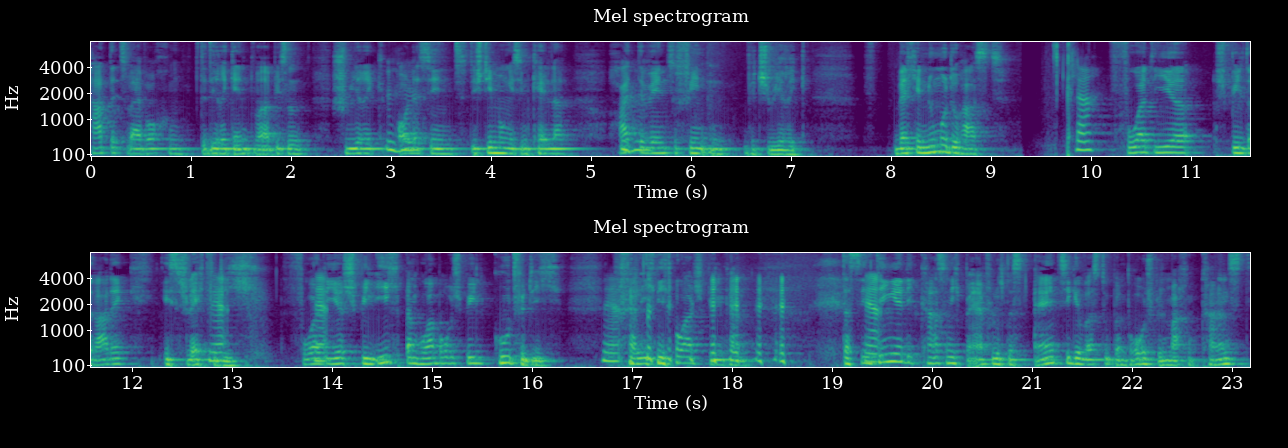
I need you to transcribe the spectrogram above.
harte zwei Wochen, der Dirigent war ein bisschen schwierig, mhm. alle sind, die Stimmung ist im Keller. Heute mhm. wen zu finden, wird schwierig. Welche Nummer du hast. Klar. Vor dir spielt Radek, ist schlecht für ja. dich. Vor ja. dir spiele ich beim Hornprobespiel, gut für dich. Ja. Weil ich nicht Horn spielen kann. Das sind ja. Dinge, die kannst du nicht beeinflussen. Das Einzige, was du beim Probespiel machen kannst,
